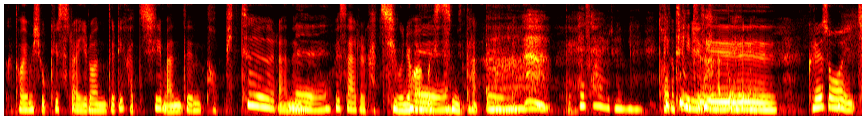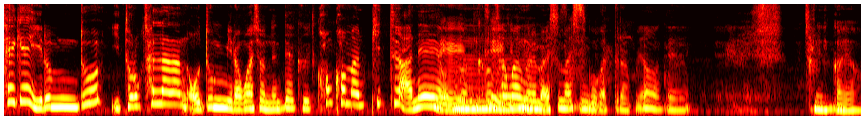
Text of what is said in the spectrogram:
그 The MC 오케스트라 일원들이 같이 만든 The Pit라는 네. 회사를 같이 운영하고 네. 있습니다. 네. 네. 회사 이름이 더 피트. 피트. 네. 그래서 이 책의 이름도 이토록 찬란한 어둠이라고 하셨는데 그 컴컴한 피트 안에 네, 어떤 그런 상황을 말씀하신 썼습니다. 것 같더라고요. 네. 그러니까요.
